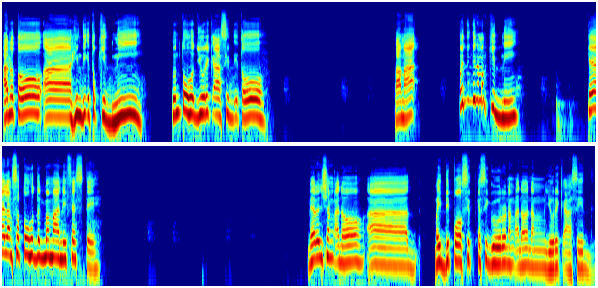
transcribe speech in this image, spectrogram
Ano to? Ah, hindi ito kidney. Kung tuhod, uric acid ito. Tama? Pwede din naman kidney. Kaya lang sa tuhod nagmamanifest eh. Meron siyang ano, ah, may deposit ka siguro ng ano ng uric acid.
